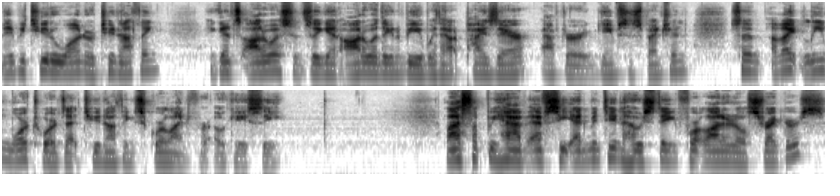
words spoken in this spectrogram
maybe two to one or two nothing against Ottawa. Since again, Ottawa they're going to be without Peiser after a game suspension, so I might lean more towards that two nothing scoreline for OKC. Last up, we have FC Edmonton hosting Fort Lauderdale Strikers.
